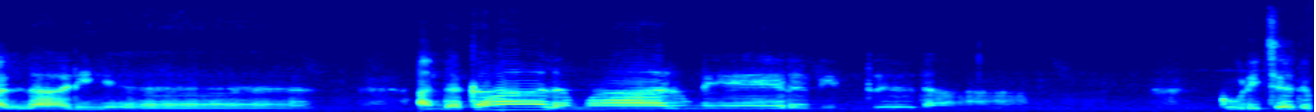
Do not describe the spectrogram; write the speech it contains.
தள்ளாடிய அந்த காலம் மாறும் நேரம் இன்றுதான். குடிச்சது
